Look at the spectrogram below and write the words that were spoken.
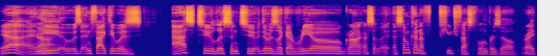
Yeah, and Yeah. he was, in fact, he was asked to listen to. There was like a Rio Grande or some uh, some kind of huge festival in Brazil, right?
